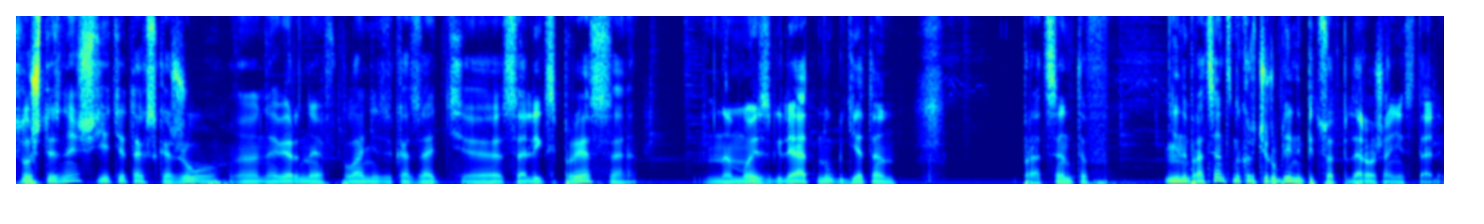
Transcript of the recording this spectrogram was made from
Слушай, ты знаешь, я тебе так скажу, э, наверное, в плане заказать э, с Алиэкспресса, на мой взгляд, ну, где-то процентов... Не на процент, ну, короче, рублей на 500 подороже они стали.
